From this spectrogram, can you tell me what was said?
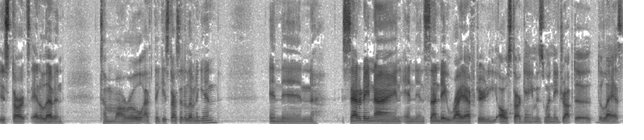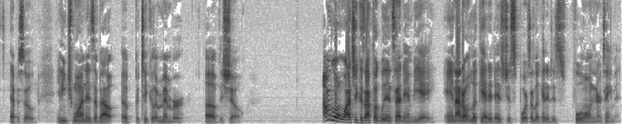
it starts at eleven. Tomorrow I think it starts at eleven again, and then Saturday nine, and then Sunday right after the All Star game is when they drop the the last episode, and each one is about a particular member of the show. I'm going to watch it because I fuck with Inside the NBA, and I don't look at it as just sports. I look at it as full on entertainment.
